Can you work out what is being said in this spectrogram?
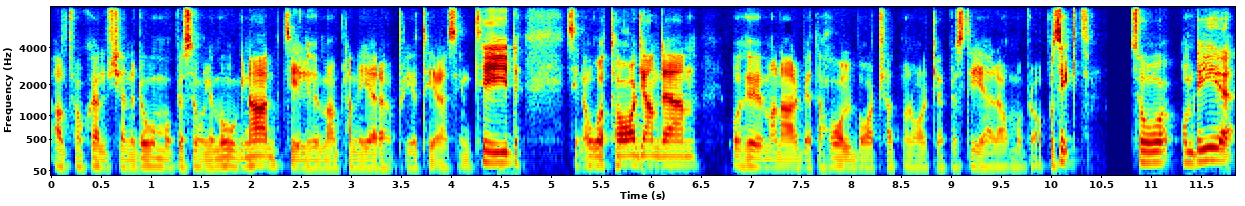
allt från självkännedom och personlig mognad till hur man planerar och prioriterar sin tid, sina åtaganden och hur man arbetar hållbart så att man orkar prestera och må bra på sikt. Så om det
